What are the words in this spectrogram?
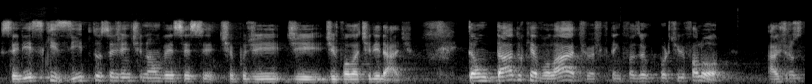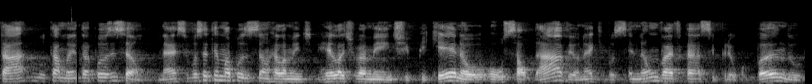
seria esquisito se a gente não visse esse tipo de, de de, volatilidade. Então, dado que é volátil, acho que tem que fazer o que o Portilho falou. ajustar no tamanho da posição, né? Se você tem uma posição relativamente pequena ou, ou, saudável, né, que você não vai ficar se preocupando,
